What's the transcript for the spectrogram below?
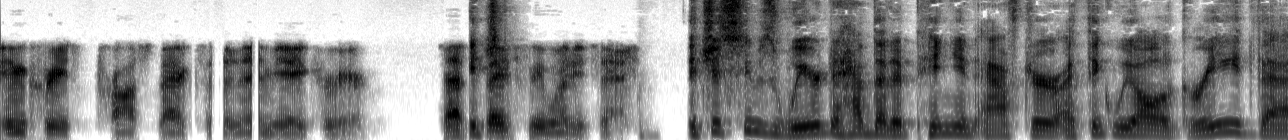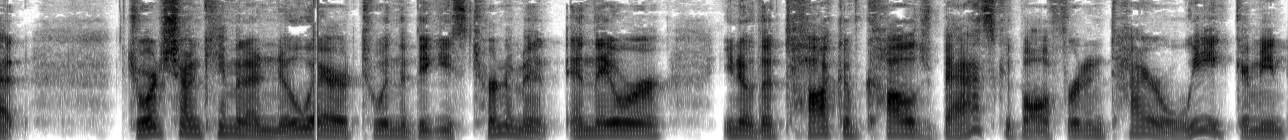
increased prospects of an NBA career. That's It's- basically what he's saying. It just seems weird to have that opinion after I think we all agreed that Georgetown came out of nowhere to win the Big East tournament, and they were, you know, the talk of college basketball for an entire week. I mean,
